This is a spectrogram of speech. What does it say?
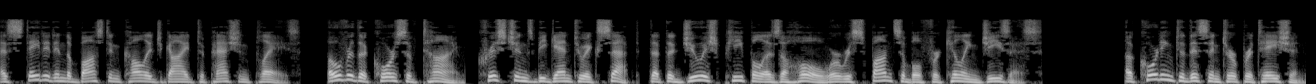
As stated in the Boston College Guide to Passion Plays, over the course of time, Christians began to accept, that the Jewish people as a whole were responsible for killing Jesus. According to this interpretation,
